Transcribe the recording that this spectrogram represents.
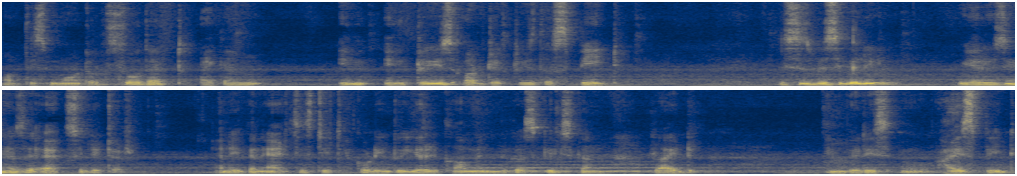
of this motor so that i can in, increase or decrease the speed. This is basically we are using as an accelerator and you can adjust it according to your requirement because kids can ride in very high speed.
